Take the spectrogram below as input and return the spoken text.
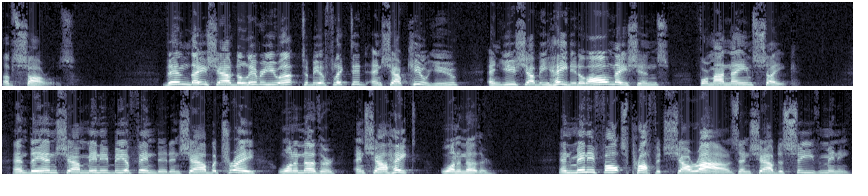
of sorrows. Then they shall deliver you up to be afflicted and shall kill you, and you shall be hated of all nations for my name's sake. And then shall many be offended and shall betray one another and shall hate one another. And many false prophets shall rise and shall deceive many.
